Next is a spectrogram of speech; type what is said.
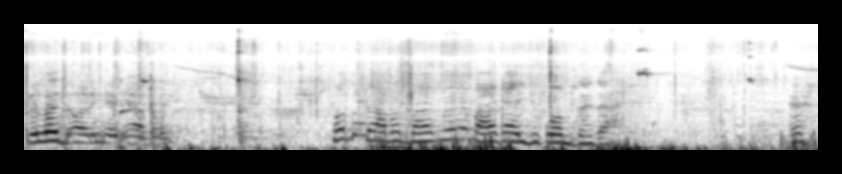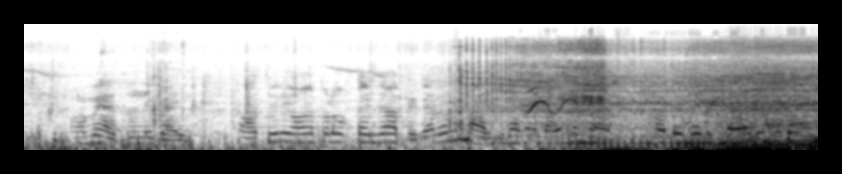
પેલો દોડી હેડે આપણે. શું આપણે બાઈક લઈને બાઈક આવી ગયું કોમ થઈ જાય. અમે હતું નહીં બાઈક નહીં હવે પેલો જણા ભેગા થઈને મારી નાખે.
